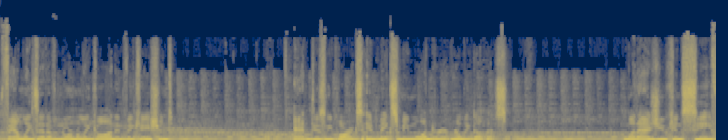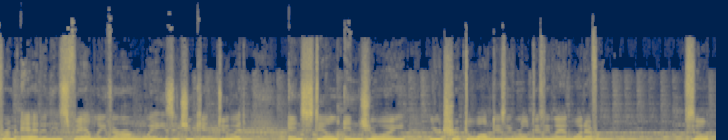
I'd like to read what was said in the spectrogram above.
families that have normally gone and vacationed at Disney parks? It makes me wonder. It really does. But as you can see from Ed and his family there are ways that you can do it and still enjoy your trip to Walt Disney World Disneyland whatever. So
